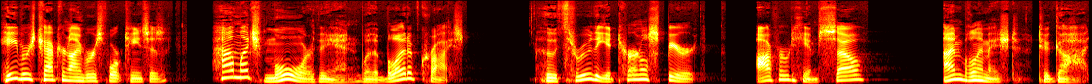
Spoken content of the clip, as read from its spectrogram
Hebrews chapter 9 verse 14 says, "How much more then will the blood of Christ, who through the eternal Spirit offered himself unblemished to God,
